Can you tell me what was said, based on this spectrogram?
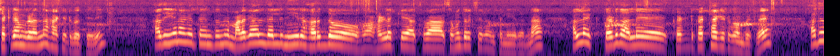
ಚೆಕ್ ಡ್ಯಾಮ್ಗಳನ್ನು ಹಾಕಿಟ್ಕೋತೀವಿ. ಅದು ಏನಾಗುತ್ತೆ ಅಂತಂದರೆ ಮಳೆಗಾಲದಲ್ಲಿ ನೀರು ಹರಿದು ಹಳ್ಳಕ್ಕೆ ಅಥವಾ ಸಮುದ್ರಕ್ಕೆ ಸೇರುವಂಥ ನೀರನ್ನು ಅಲ್ಲೇ ತಡೆದು ಅಲ್ಲೇ ಕಟ್ ಕಟ್ಟಾಕಿಟ್ಕೊಂಡ್ಬಿಟ್ರೆ ಅದು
